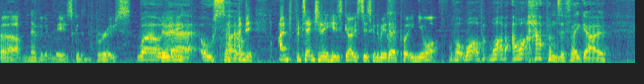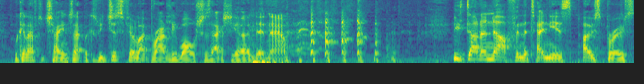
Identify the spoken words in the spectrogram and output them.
oh, I'm never going to be as good as Bruce. Well, Do you know what I yeah. mean? Also, and and potentially his ghost is going to be there putting you off. What, what, what, what happens if they go, we're going to have to change that because we just feel like Bradley Walsh has actually earned it now? he's done enough in the 10 years post Bruce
